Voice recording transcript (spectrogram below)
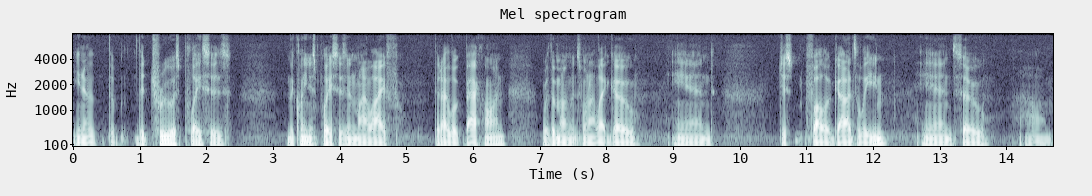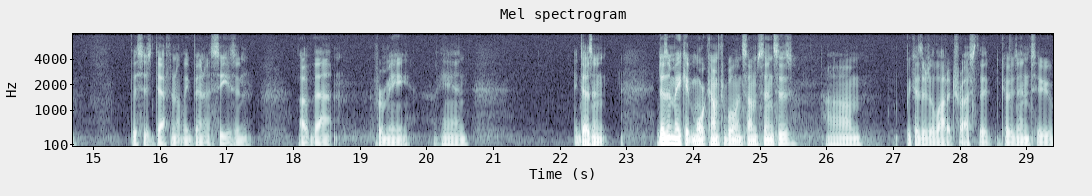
you know, the the truest places, and the cleanest places in my life that I look back on were the moments when I let go and just followed God's lead. And so, um, this has definitely been a season of that for me, and it doesn't it doesn't make it more comfortable in some senses. Um, because there's a lot of trust that goes into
